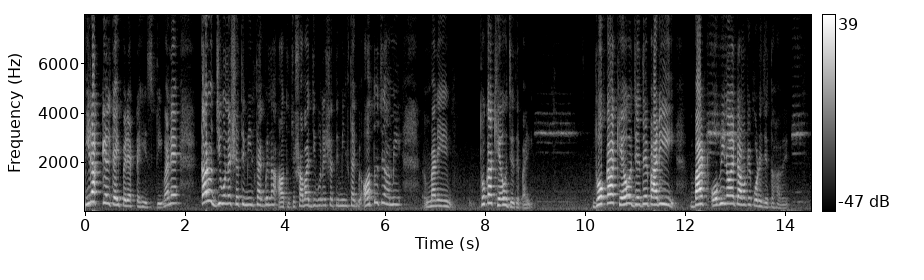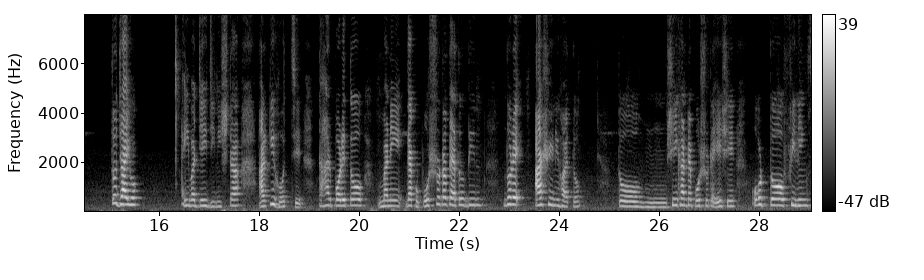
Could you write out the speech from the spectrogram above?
মিরাক্কেল টাইপের একটা হিস্ট্রি মানে কারোর জীবনের সাথে মিল থাকবে না, অথচ সবার জীবনের সাথে মিল থাকবে। অথচ আমি মানে ধোকা খেয়েও যেতে পারি। ধোকা খেয়েও যেতে পারি বাট অভিনয়টা আমাকে করে যেতে হবে। তো যাই হোক, এইবার যেই জিনিসটা আর কি হচ্ছে, তারপরে তো মানে দেখো, পোষ্যটা তো এতদিন ধরে আসেনি হয়তো। তো সেইখানটায় পোষ্যটা এসে ওর তো ফিলিংস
